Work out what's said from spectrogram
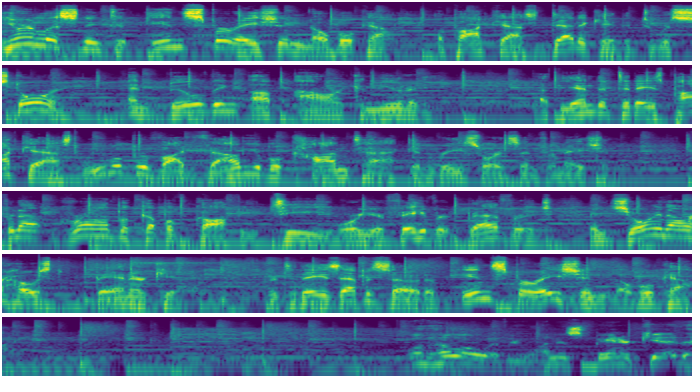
You're listening to Inspiration Noble County, a podcast dedicated to restoring and building up our community. At the end of today's podcast, we will provide valuable contact and resource information. For now, grab a cup of coffee, tea, or your favorite beverage and join our host, Banner Kidd, for today's episode of Inspiration Noble County. Well, hello, everyone. It's Banner Kidd,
